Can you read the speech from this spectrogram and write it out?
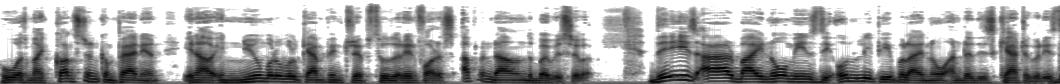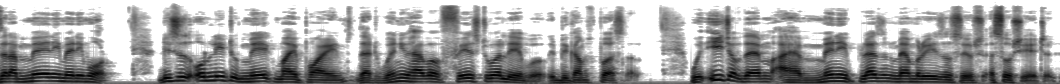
who was my constant companion in our innumerable camping trips through the rainforest up and down the Berbice River. These are by no means the only people I know under these categories. There are many, many more. This is only to make my point that when you have a face to a label, it becomes personal. With each of them, I have many pleasant memories associated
